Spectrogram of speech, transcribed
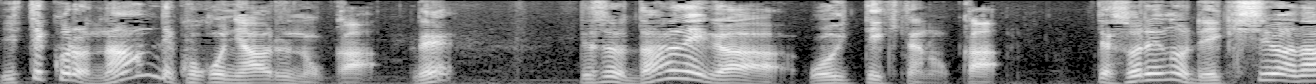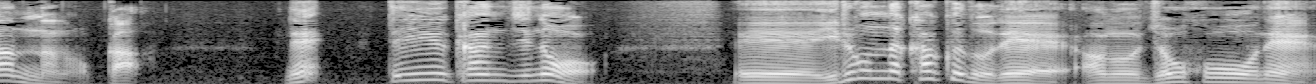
一体これはなんでここにあるのか、ね？で、それを誰が置いてきたのか、で、それの歴史は何なのか、ね。っていう感じの、えー、いろんな角度で、あの、情報をね、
